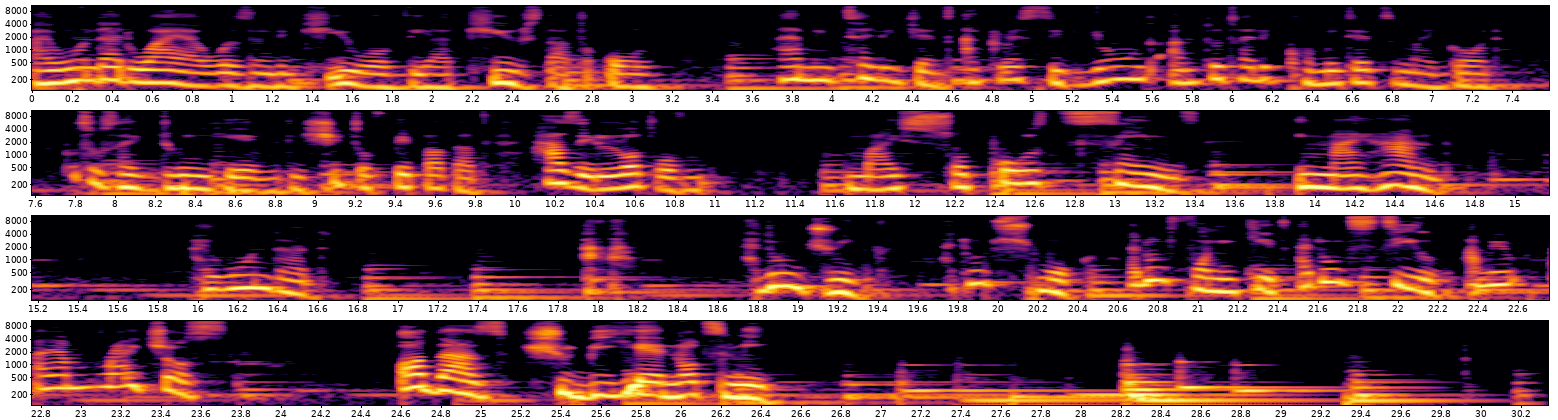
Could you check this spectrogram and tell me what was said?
I wondered why I was in the queue of the accused at all. I am intelligent, aggressive, young, and totally committed to my God. What was I doing here with a sheet of paper that has a lot of my supposed sins in my hand? I wondered. I, I don't drink. I don't smoke. I don't fornicate. I don't steal. I mean, I am righteous. Others should be here, not me.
